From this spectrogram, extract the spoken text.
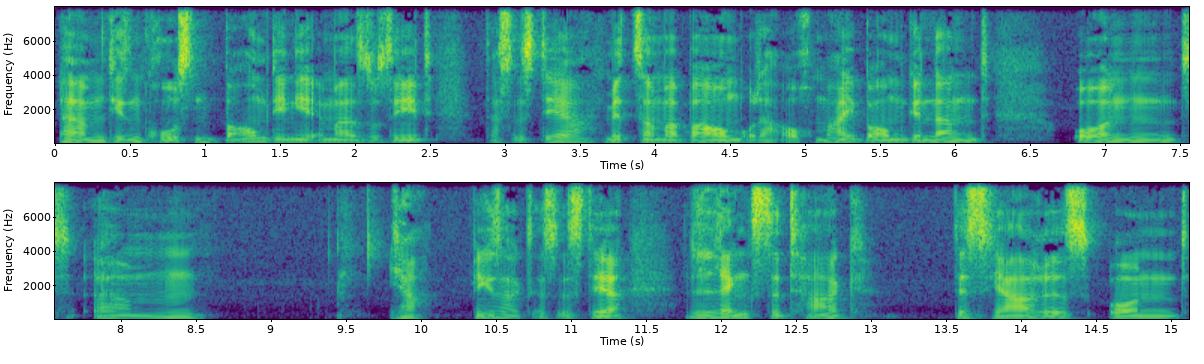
Ähm, diesen großen Baum, den ihr immer so seht, das ist der Mitsommerbaum oder auch Maibaum genannt. Und ähm, ja, wie gesagt, es ist der längste Tag des Jahres und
